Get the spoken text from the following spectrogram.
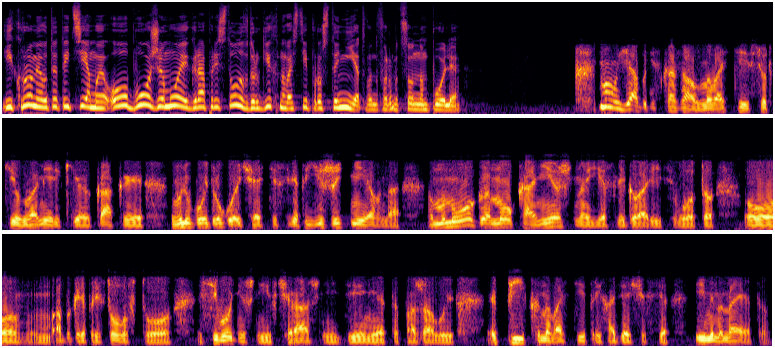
и кроме вот этой темы «О, боже мой, Игра престолов», других новостей просто нет в информационном поле? Ну, я бы не сказал, новостей все-таки в Америке, как и в любой другой части света, ежедневно много, но, конечно, если говорить вот о, о, об «Игре престолов», то сегодняшний и вчерашний день – это, пожалуй, пик новостей, приходящихся именно на это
